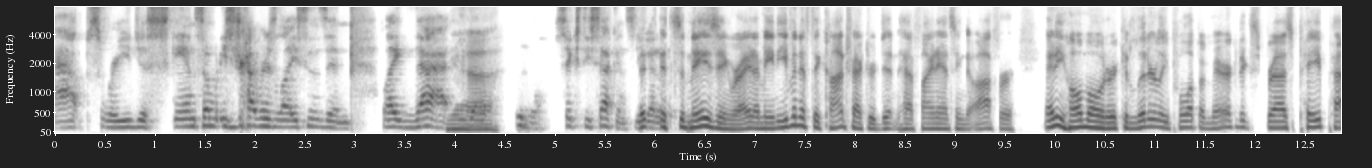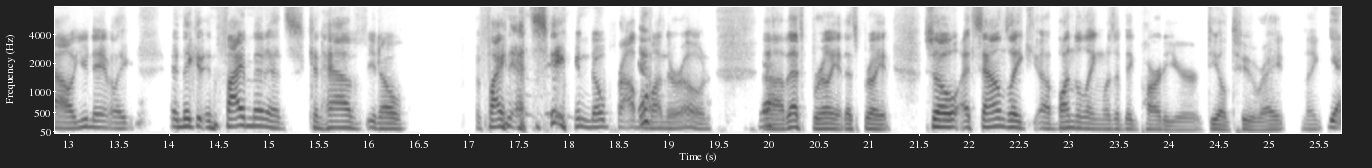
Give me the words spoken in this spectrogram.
apps where you just scan somebody's driver's license and like that. Yeah. 60 seconds. It, gotta- it's amazing, right? I mean, even if the contractor didn't have financing to offer, any homeowner could literally pull up American Express Express, PayPal, you name it, like, and they can in five minutes can have you know financing and no problem yeah. on their own. Yeah. Uh, that's brilliant. That's brilliant. So it sounds like uh, bundling was a big part of your deal too, right? Like yeah,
